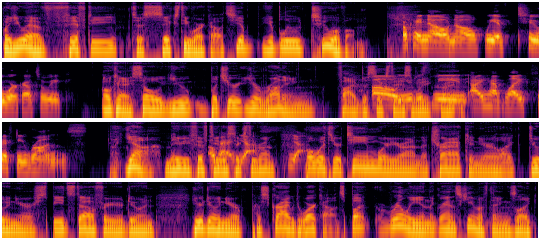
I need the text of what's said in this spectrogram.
but you have 50 to 60 workouts. You, you blew two of them. Okay. No, no, we have two workouts a week. Okay. So you, but you're, you're running five to six oh, days a week. you just mean right? I have like 50 runs. Yeah, maybe 50 okay, to 60 yes, runs. But with your team where you're on the track and you're like doing your speed stuff or you're doing you're doing your prescribed workouts, but really in the grand scheme of things like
